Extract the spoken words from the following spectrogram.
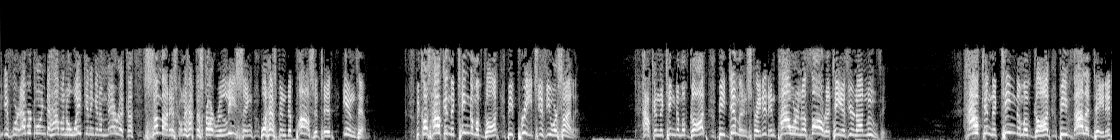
if we're ever going to have an awakening in America, somebody's going to have to start releasing what has been deposited in them. Because how can the kingdom of God be preached if you are silent? How can the kingdom of God be demonstrated in power and authority if you're not moving? How can the kingdom of God be validated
